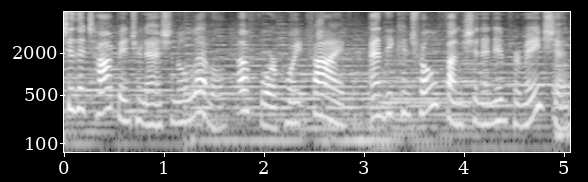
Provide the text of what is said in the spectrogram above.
to the top international level of 4.5, and the control function and information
